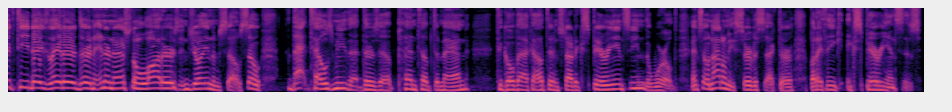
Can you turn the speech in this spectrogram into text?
15 days later, they're in international waters enjoying themselves. So that tells me that there's a pent up demand to go back out there and start experiencing the world. And so not only service sector, but I think experiences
